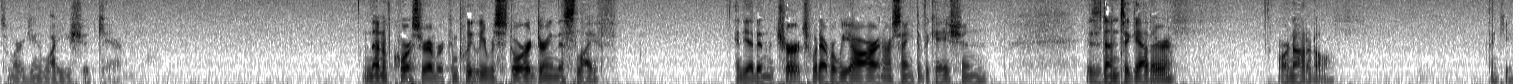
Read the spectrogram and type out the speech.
So I'm arguing why you should care. None, of course, are ever completely restored during this life. And yet, in the church, whatever we are in our sanctification, is it done together or not at all. Thank you.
